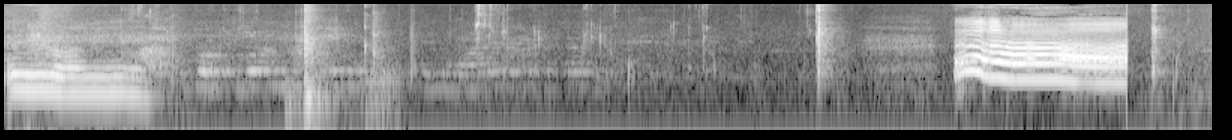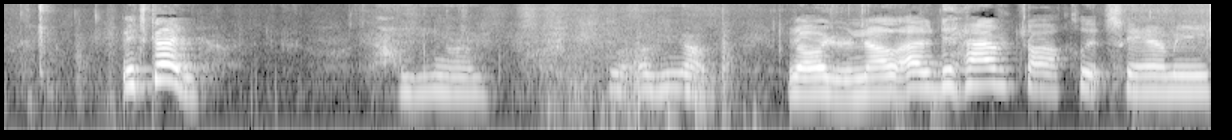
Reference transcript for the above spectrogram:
Mm. Ah, it's good. Yum, yum, yum. No, you're not allowed to have chocolate, Sammy.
